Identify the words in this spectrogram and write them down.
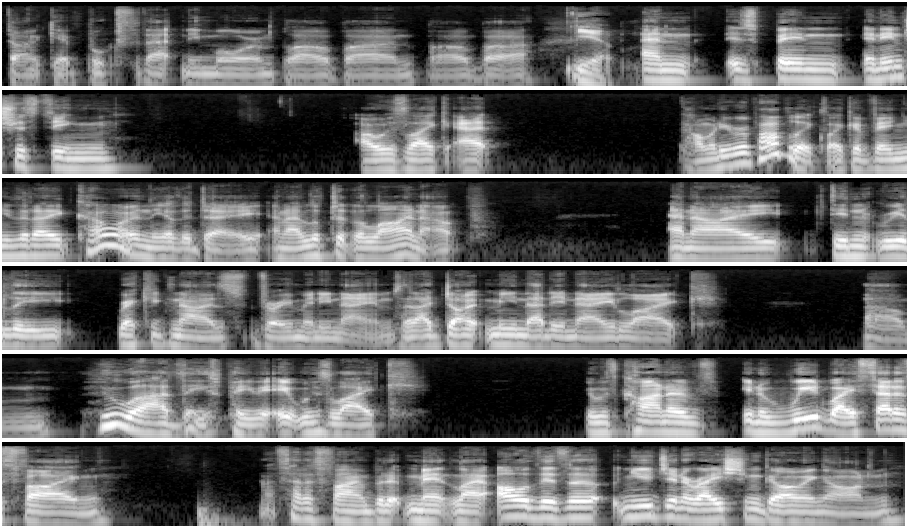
don't get booked for that anymore and blah blah blah and blah blah Yep. and it's been an interesting i was like at comedy republic like a venue that i co-owned the other day and i looked at the lineup and i didn't really recognize very many names and i don't mean that in a like um who are these people it was like it was kind of in a weird way satisfying not satisfying but it meant like oh there's a new generation going on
